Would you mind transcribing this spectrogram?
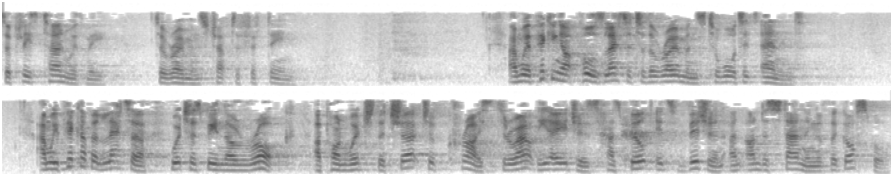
So please turn with me to Romans chapter 15. And we're picking up Paul's letter to the Romans towards its end. And we pick up a letter which has been the rock upon which the Church of Christ throughout the ages has built its vision and understanding of the gospel.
